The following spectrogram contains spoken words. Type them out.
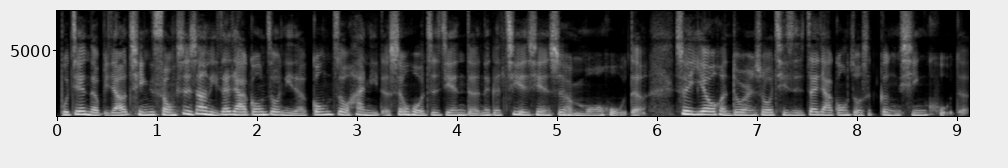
不见得比较轻松，事实上你在家工作，你的工作和你的生活之间的那个界限是很模糊的，所以也有很多人说，其实在家工作是更辛苦的。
